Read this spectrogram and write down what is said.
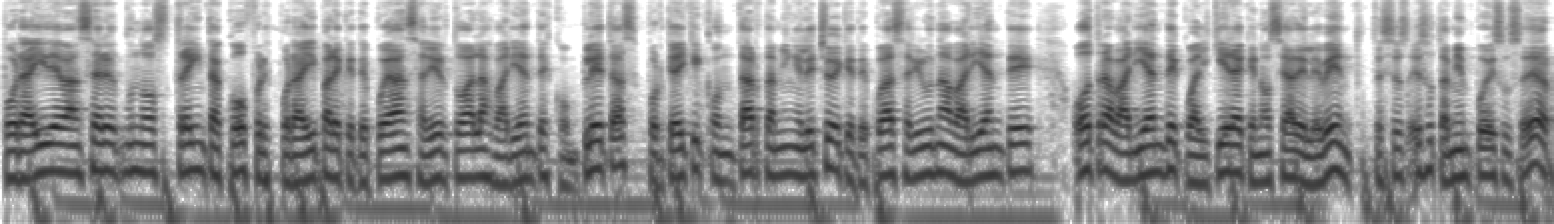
por ahí deban ser unos 30 cofres por ahí para que te puedan salir todas las variantes completas, porque hay que contar también el hecho de que te pueda salir una variante, otra variante cualquiera que no sea del evento, entonces eso también puede suceder.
